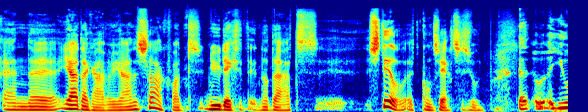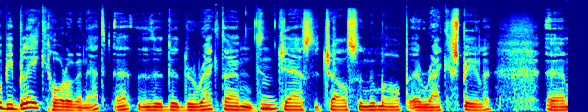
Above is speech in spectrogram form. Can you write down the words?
En eh, ja, dan gaan we weer aan de slag. Want nu ligt het inderdaad eh, stil, het concertseizoen. Uh, UB Blake horen we net. hè? De, de, de ragtime, de Hmm. jazz, de Charleston, noem maar op. rag spelen. Ehm,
